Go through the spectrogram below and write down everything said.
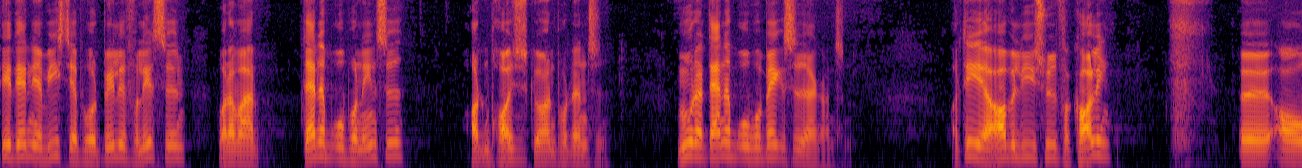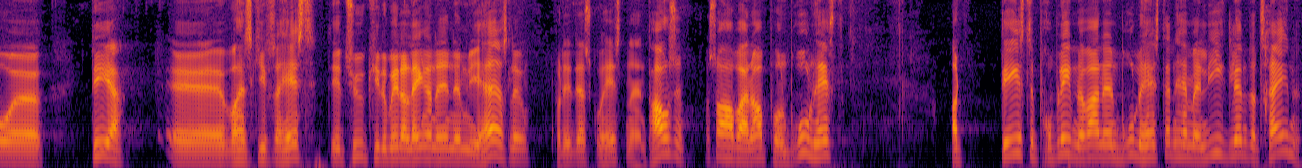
det er den, jeg viste jer på et billede for lidt siden, hvor der var Dannebro på den ene side, og den preussiske ørn på den anden side. Nu er der Dannebro på begge sider af grænsen. Og det er oppe lige syd for Kolding. Øh, og øh, der, øh, hvor han skifter hest, det er 20 km længere ned, nemlig i Haderslev. For det der skulle hesten have en pause. Og så hopper han op på en brun hest. Og det eneste problem, der var at den brune hest, den havde man lige glemt at træne.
